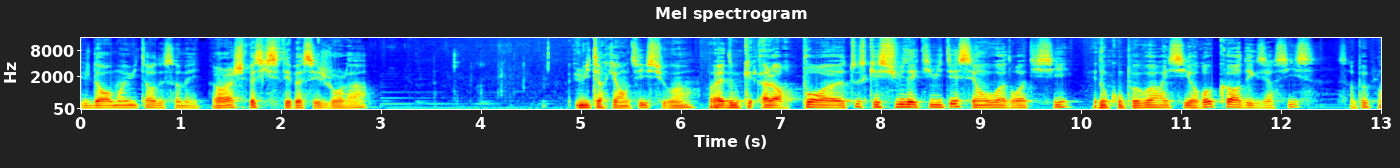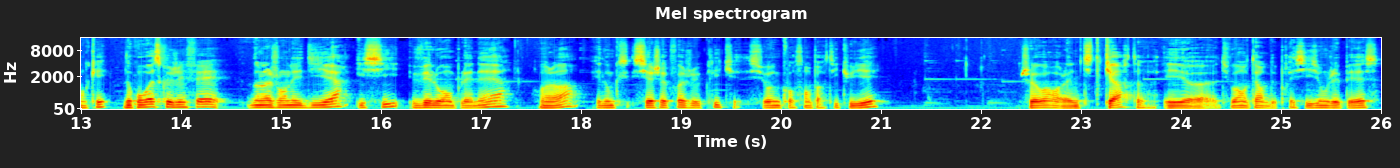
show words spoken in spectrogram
je dors au moins 8 heures de sommeil. Alors là je sais pas ce qui s'était passé ce jour-là. 8h46 tu vois. Ouais donc alors pour euh, tout ce qui est suivi d'activité c'est en haut à droite ici. Et donc on peut voir ici record d'exercice. Un peu planqué. Donc on voit ce que j'ai fait dans la journée d'hier. Ici vélo en plein air. Voilà. Et donc si à chaque fois je clique sur une course en particulier, je vais avoir voilà, une petite carte. Et euh, tu vois en termes de précision GPS,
